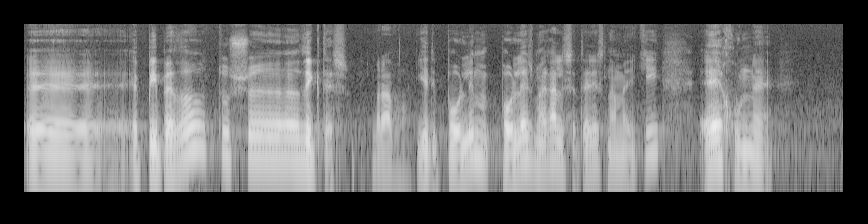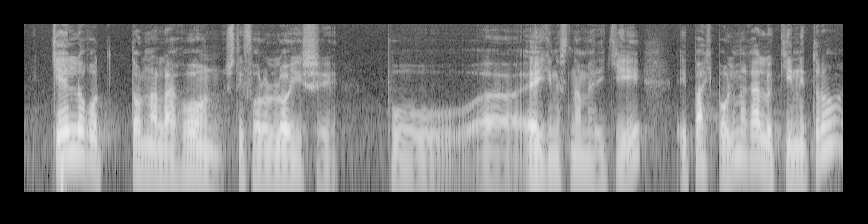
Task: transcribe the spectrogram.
ε, επίπεδο τους ε, δείκτες. Μπράβο. Γιατί πολλοί, πολλές μεγάλες εταιρείες στην Αμερική έχουν και λόγω των αλλαγών στη φορολόγηση που έγινε στην Αμερική, υπάρχει πολύ μεγάλο κίνητρο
